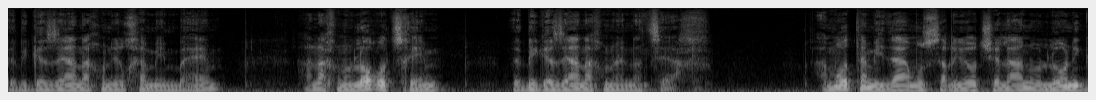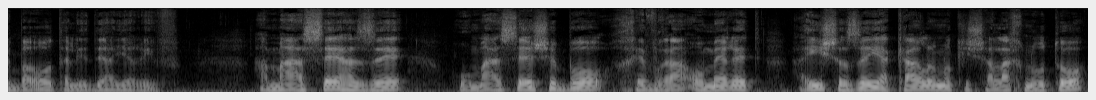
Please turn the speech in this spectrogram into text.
ובגלל זה אנחנו נלחמים בהם. אנחנו לא רוצחים, ובגלל זה אנחנו ננצח. אמות המידה המוסריות שלנו לא נקבעות על ידי היריב. המעשה הזה הוא מעשה שבו חברה אומרת, האיש הזה יקר לנו כי שלחנו אותו,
